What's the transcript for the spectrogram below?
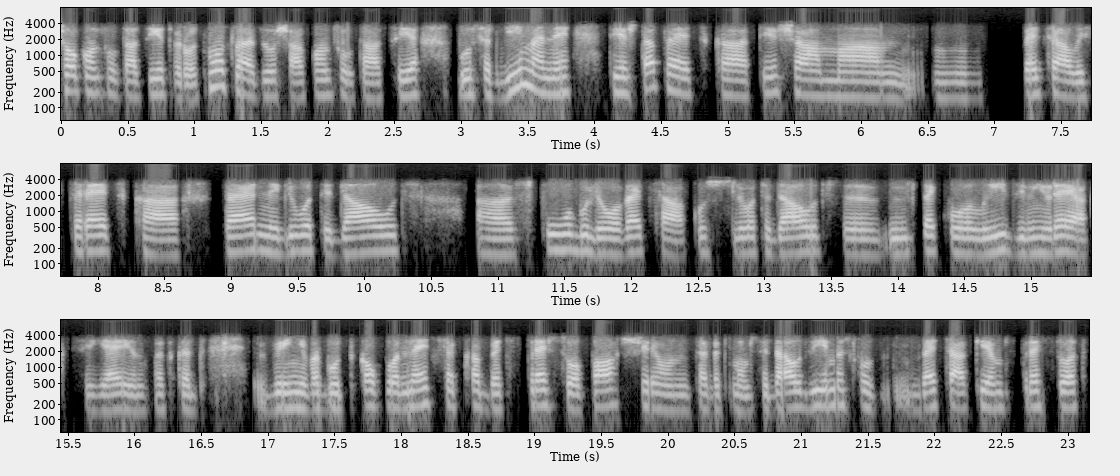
šo konsultāciju ietverot noslēdzošā konsultācija būs ar ģimeni, tieši tāpēc, ka tiešām uh, speciālisti redz, ka bērni ļoti daudz uh, spoguļo vecākus, ļoti daudz uh, seko līdzi viņu reakcijai, un pat, kad viņi varbūt kaut ko nesaka, bet streso paši, un tagad mums ir daudz iemeslu vecākiem stresot,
